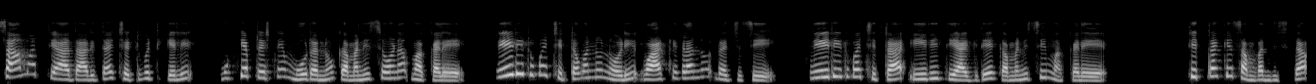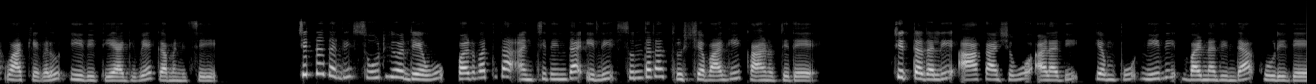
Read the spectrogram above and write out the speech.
ಸಾಮರ್ಥ್ಯಾಧಾರಿತ ಚಟುವಟಿಕೆಯಲ್ಲಿ ಮುಖ್ಯ ಪ್ರಶ್ನೆ ಮೂರನ್ನು ಗಮನಿಸೋಣ ಮಕ್ಕಳೇ. ನೀಡಿರುವ ಚಿತ್ರವನ್ನು ನೋಡಿ ವಾಕ್ಯಗಳನ್ನು ರಚಿಸಿ. ನೀಡಿರುವ ಚಿತ್ರ ಈ ರೀತಿಯಾಗಿದೆ, ಗಮನಿಸಿ ಮಕ್ಕಳೇ. ಚಿತ್ರಕ್ಕೆ ಸಂಬಂಧಿಸಿದ ವಾಕ್ಯಗಳು ಈ ರೀತಿಯಾಗಿವೆ, ಗಮನಿಸಿ. ಚಿತ್ರದಲ್ಲಿ ಸೂರ್ಯೋದಯವು ಪರ್ವತದ ಅಂಚಿನಿಂದ ಇಲ್ಲಿ ಸುಂದರ ದೃಶ್ಯವಾಗಿ ಕಾಣುತ್ತಿದೆ. ಚಿತ್ರದಲ್ಲಿ ಆಕಾಶವು ಹಳದಿ, ಕೆಂಪು, ನೀಲಿ ಬಣ್ಣದಿಂದ ಕೂಡಿದೆ.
